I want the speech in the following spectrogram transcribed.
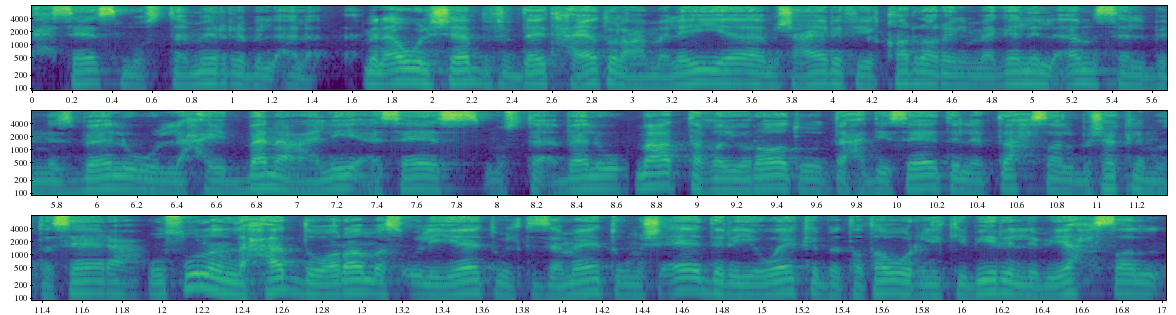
إحساس مستمر بالقلق. من أول شاب في بداية حياته العملية مش عارف يقرر المجال الأمثل بالنسبة له واللي هيتبنى عليه أساس مستقبله مع التغيرات والتحديثات اللي بتحصل بشكل متسارع وصولا لحد وراه مسؤوليات والتزامات ومش قادر يواكب التطور الكبير اللي بيحصل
